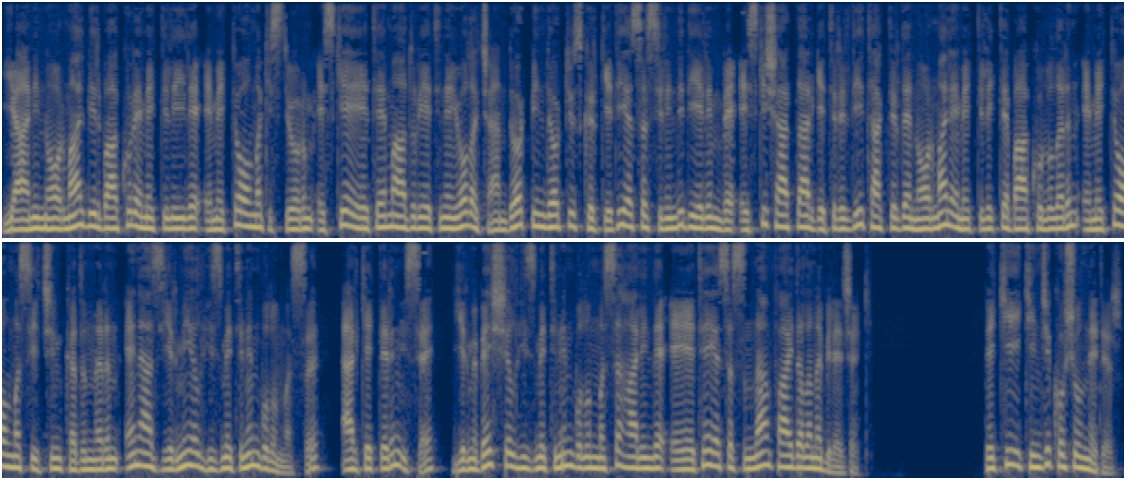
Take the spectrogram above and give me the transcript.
Yani normal bir Bağkur emekliliğiyle emekli olmak istiyorum eski EYT mağduriyetine yol açan 4447 yasa silindi diyelim ve eski şartlar getirildiği takdirde normal emeklilikte Bağkurluların emekli olması için kadınların en az 20 yıl hizmetinin bulunması, erkeklerin ise 25 yıl hizmetinin bulunması halinde EYT yasasından faydalanabilecek. Peki ikinci koşul nedir?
